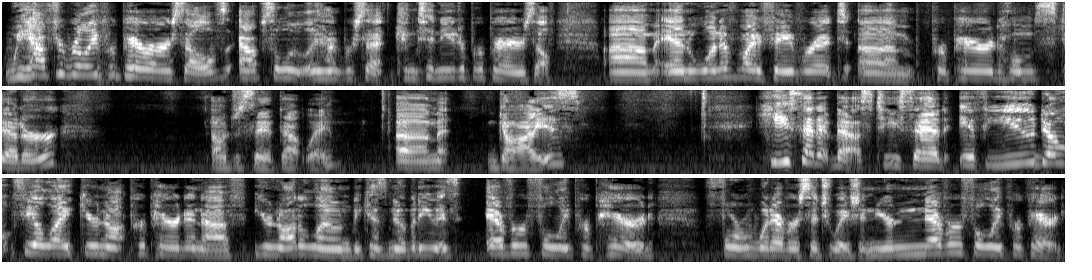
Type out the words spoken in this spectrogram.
we have to really prepare ourselves. Absolutely 100%. Continue to prepare yourself. Um, and one of my favorite um, prepared homesteader, I'll just say it that way, um, guys, he said it best. He said, if you don't feel like you're not prepared enough, you're not alone because nobody is ever fully prepared for whatever situation. You're never fully prepared.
